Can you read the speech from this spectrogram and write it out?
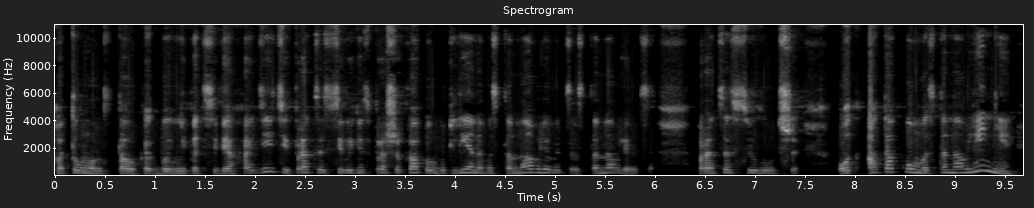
потом он стал как бы не под себя ходить. И процесс сегодня спрашиваю, как? Он говорит, Лена, восстанавливается, восстанавливается, процесс все лучше. Вот о таком восстановлении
